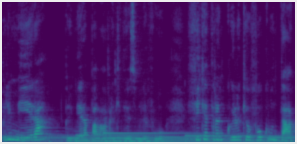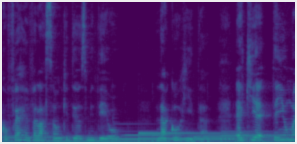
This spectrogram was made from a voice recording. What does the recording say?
Primeira, primeira palavra que Deus me levou. Fica tranquilo que eu vou contar qual foi a revelação que Deus me deu na corrida. É que é, tem uma.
